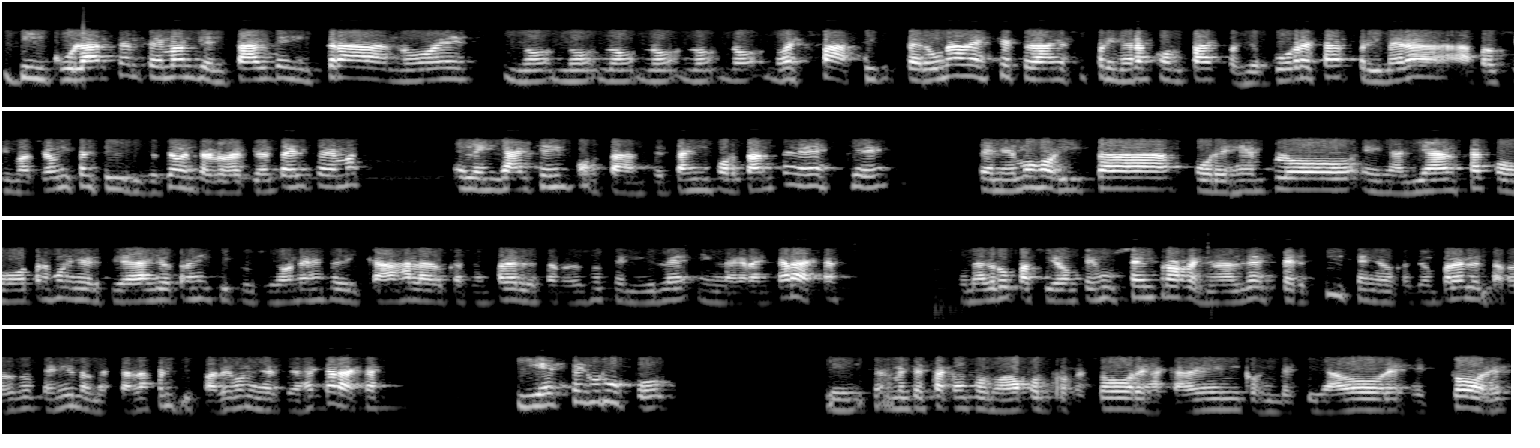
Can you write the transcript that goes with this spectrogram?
vincularse al tema ambiental de entrada no es no, no, no, no, no, no, no es fácil, pero una vez que se dan esos primeros contactos y ocurre esa primera aproximación y sensibilización entre los estudiantes del tema, el enganche es importante. Tan importante es que tenemos ahorita, por ejemplo, en alianza con otras universidades y otras instituciones dedicadas a la educación para el desarrollo sostenible en la Gran Caracas, una agrupación que es un centro regional de experticia en educación para el desarrollo sostenible, donde están las principales universidades de Caracas, y este grupo inicialmente está conformado por profesores, académicos, investigadores, gestores.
